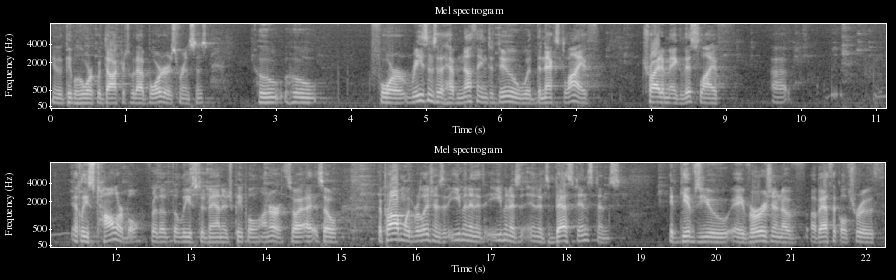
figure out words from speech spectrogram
you know, the people who work with Doctors Without Borders, for instance, who, who for reasons that have nothing to do with the next life, try to make this life uh, at least tolerable for the, the least advantaged people on earth. So, I, so the problem with religion is that even in, it, even as, in its best instance, it gives you a version of, of ethical truth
